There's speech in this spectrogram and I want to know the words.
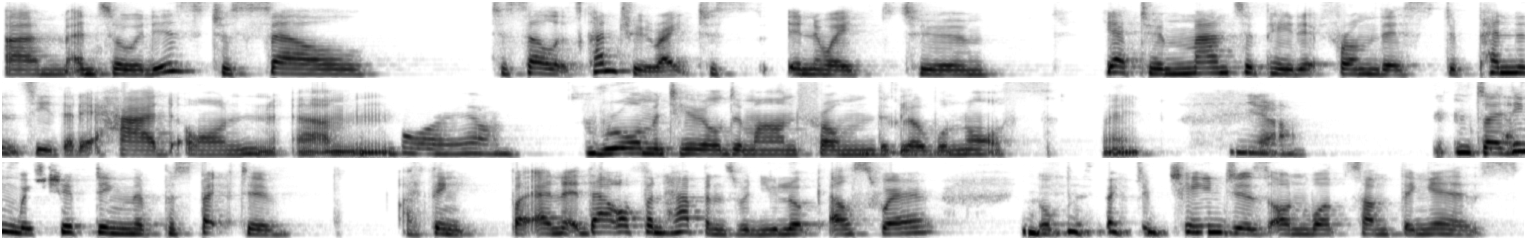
Um, and so it is to sell to sell its country, right? To in a way to yeah to emancipate it from this dependency that it had on um, or yeah. raw material demand from the global north right? Yeah. And so i think we're shifting the perspective i think but and that often happens when you look elsewhere your perspective changes on what something is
